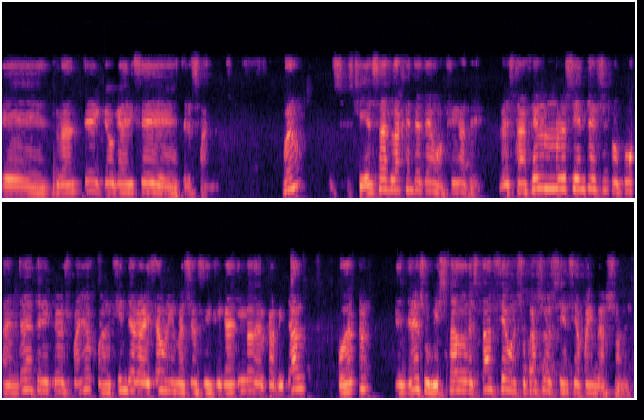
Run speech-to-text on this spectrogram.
eh, durante, creo que dice, tres años. Bueno, si esa es la gente que tenemos, fíjate, los extranjeros no residentes se propongan entrar en territorio español con el fin de realizar una inversión significativa del capital, podrán tener su visado de estancia o en su caso residencia para inversores.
